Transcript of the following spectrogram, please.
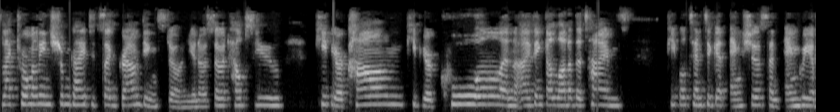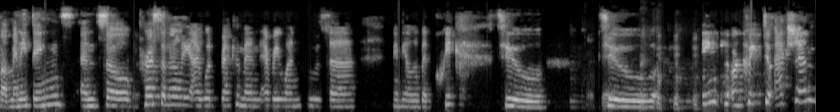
black tourmaline shungite it's a grounding stone, you know, so it helps you keep your calm, keep your cool, and I think a lot of the times people tend to get anxious and angry about many things, and so personally, I would recommend everyone who's uh, maybe a little bit quick to Okay. to think or quick to action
